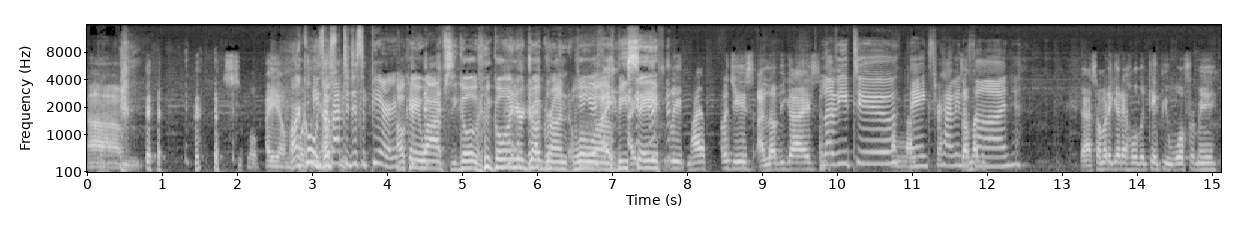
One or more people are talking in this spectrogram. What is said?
Um, so I am. All right, cool. He's about to disappear. Okay, Wops, go go on your drug run. We'll uh, thing. be safe. Actually, my apologies. I love you guys. Love you too. Thanks for having us on. Yeah, somebody get a hold of KP Wolf for me.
